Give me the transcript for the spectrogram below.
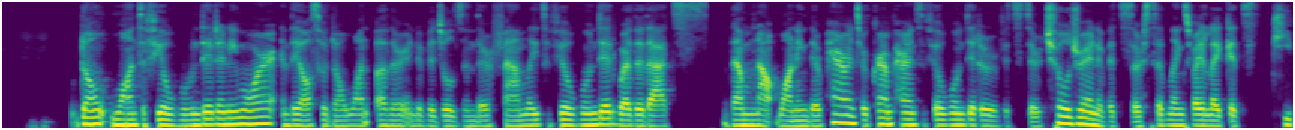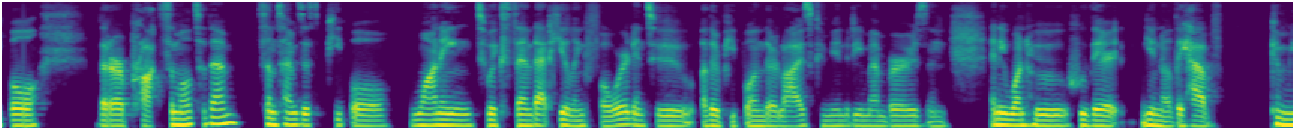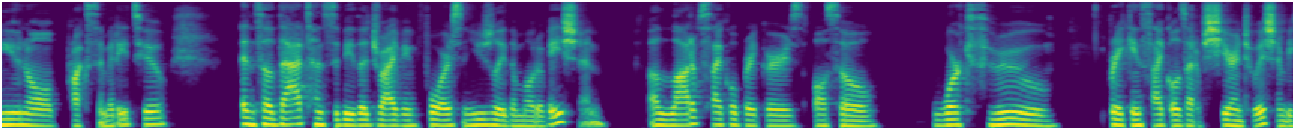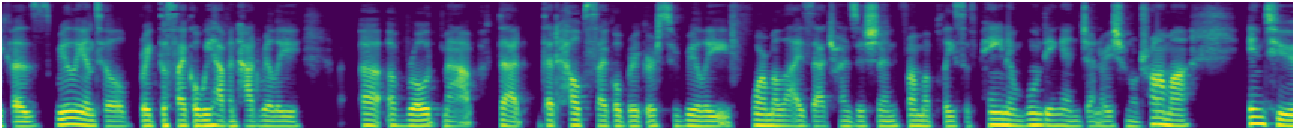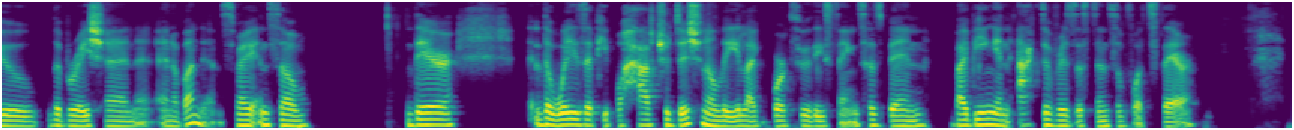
don't want to feel wounded anymore. And they also don't want other individuals in their family to feel wounded, whether that's them not wanting their parents or grandparents to feel wounded, or if it's their children, if it's their siblings, right? Like it's people that are proximal to them. Sometimes it's people wanting to extend that healing forward into other people in their lives, community members and anyone who who they're, you know, they have communal proximity to. And so that tends to be the driving force and usually the motivation. A lot of cycle breakers also work through breaking cycles out of sheer intuition because really until break the cycle, we haven't had really a, a roadmap that that helps cycle breakers to really formalize that transition from a place of pain and wounding and generational trauma into liberation and abundance, right? And so there the ways that people have traditionally like worked through these things has been by being in active resistance of what's there.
